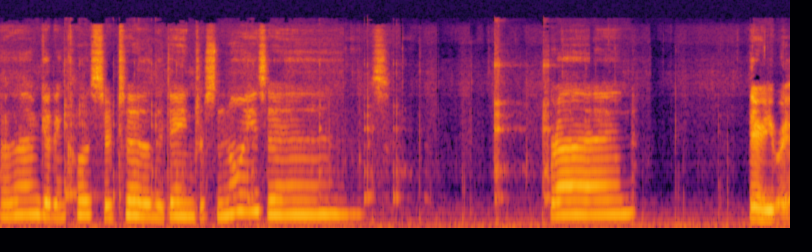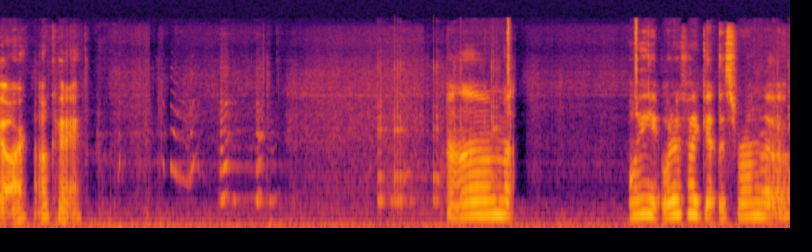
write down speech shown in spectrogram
And I'm getting closer to the dangerous noises. Run. There you are. Okay. Um. Wait, what if I get this wrong though?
